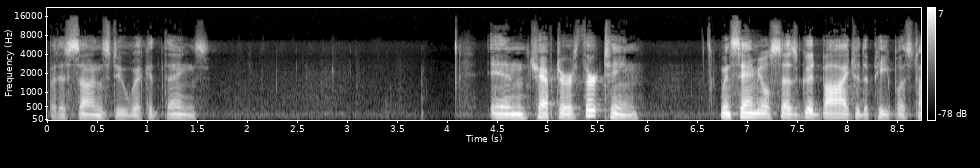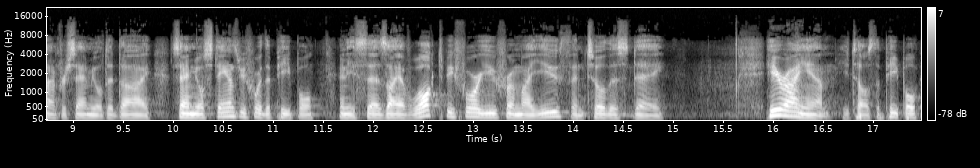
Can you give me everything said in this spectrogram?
but his sons do wicked things. In chapter 13, when Samuel says goodbye to the people, it's time for Samuel to die. Samuel stands before the people and he says, I have walked before you from my youth until this day. Here I am, he tells the people,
